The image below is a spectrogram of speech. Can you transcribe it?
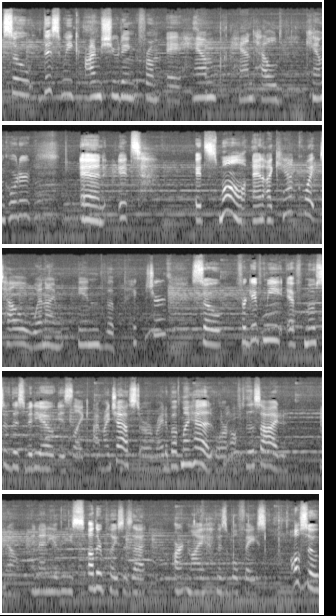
So this week I'm shooting from a ham handheld camcorder and it's it's small and I can't quite tell when I'm in the picture. So forgive me if most of this video is like at my chest or right above my head or off to the side, you know, in any of these other places that aren't my visible face. Also,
